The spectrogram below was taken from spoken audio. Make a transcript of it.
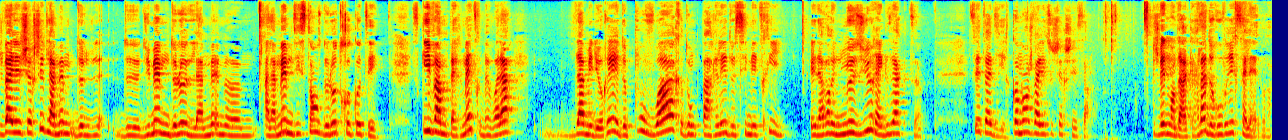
je vais aller le chercher de la même, de, du même, de la même, euh, à la même distance de l'autre côté. Ce qui va me permettre, ben voilà, d'améliorer et de pouvoir donc parler de symétrie et d'avoir une mesure exacte. C'est-à-dire, comment je vais aller tout chercher ça? Je vais demander à Carla de rouvrir ses lèvres.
